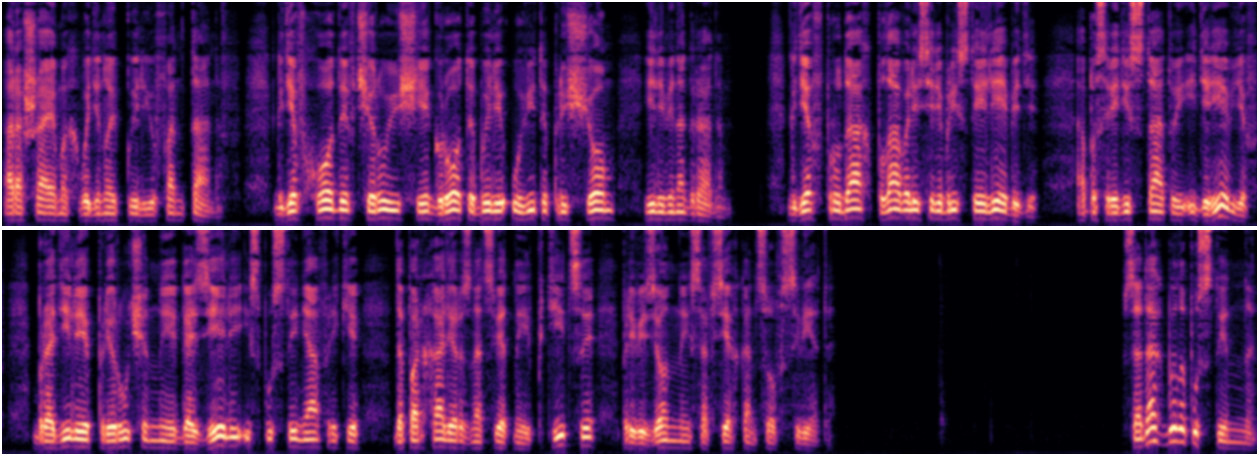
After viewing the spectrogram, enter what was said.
орошаемых водяной пылью фонтанов, где входы в чарующие гроты были увиты плющом или виноградом, где в прудах плавали серебристые лебеди, а посреди статуй и деревьев бродили прирученные газели из пустынь Африки, да порхали разноцветные птицы, привезенные со всех концов света. В садах было пустынно.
